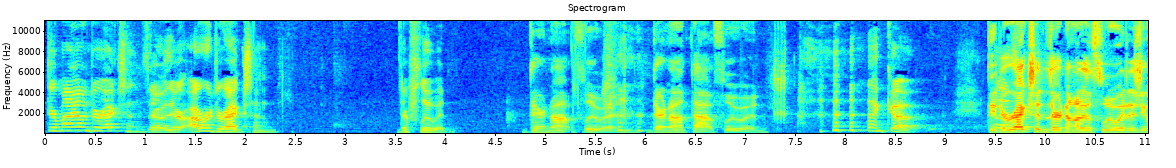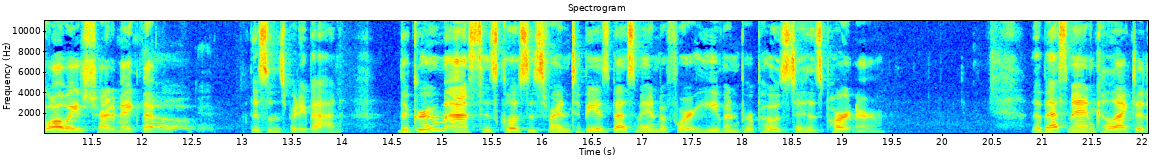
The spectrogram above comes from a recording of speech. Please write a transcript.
They're my own directions, though. They're our directions. They're fluid. They're not fluid. They're not that fluid. Go. The directions are not as fluid as you always try to make them. Oh. This one's pretty bad. The groom asked his closest friend to be his best man before he even proposed to his partner. The best man collected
